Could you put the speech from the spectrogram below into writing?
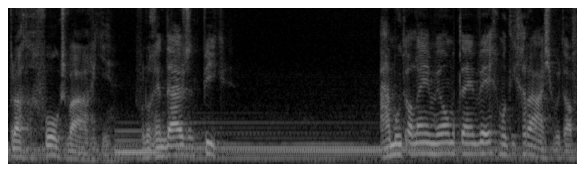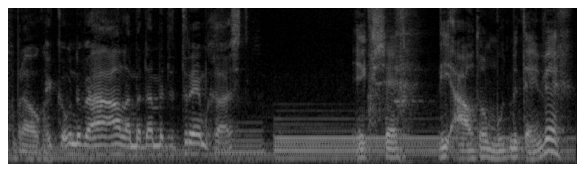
Prachtig Volkswagentje. Voor nog geen duizend piek. Hij moet alleen wel meteen weg, want die garage wordt afgebroken. Ik kom er weer halen, maar dan met de tramgast. Ik zeg, die auto moet meteen weg.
